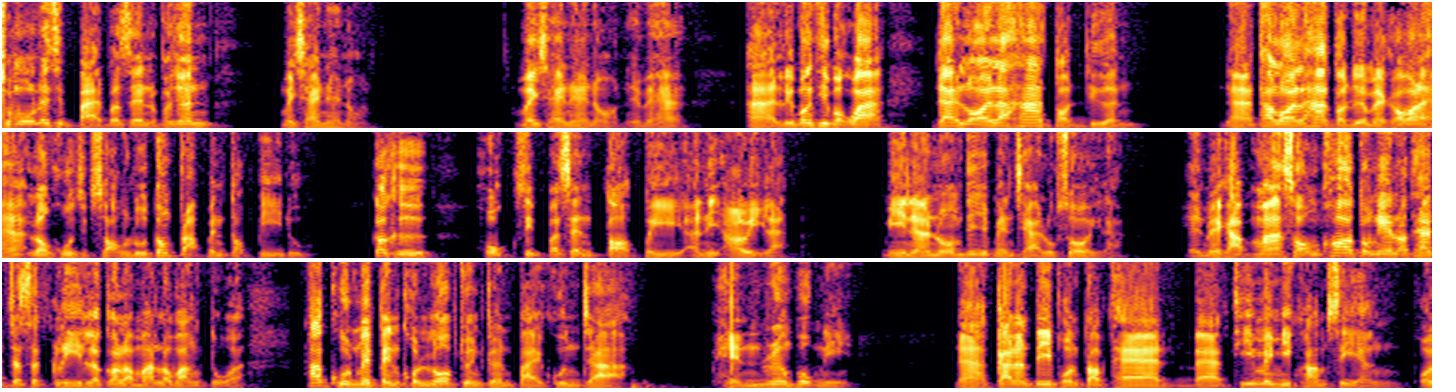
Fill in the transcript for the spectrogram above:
ชั่วโมงได้สิบแปดเปอร์เซ็นเพราะฉะนั้นไม่ใช่แน่นอน ไม่ใช่แน่นอนเห็นไหมฮะอ่าหรือบางทีบอกว่าได้ร้อยละห้าต่อเดือนนะถ้าร้อยละห้าต่อเดือนหมายความว่าอะไรฮะลองคูณสิบสองดูต้องปรับเป็นต่อปีดู ก็คือหกสิบเปอร์เซ็นต่อปี อันนี้เอาอีกแล้วมีแนวโน้มที่จะเป็นแชร์ลูกโซ่อีกแล้วเห็นไหมครับมา 2 ข้อตรงนี้เราแทบจะสกรีนแล้วก็ระมัดระวังตัว ถ้าคุณไม่เป็นคนโลภจนเกินไป คุณจะเห็นเรื่องพวกนี้นะการันตีผลตอบแทนแบบที่ไม่มีความเสี่ยง ผล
